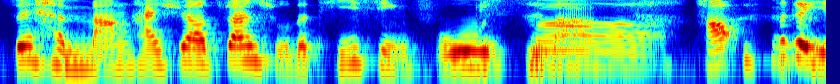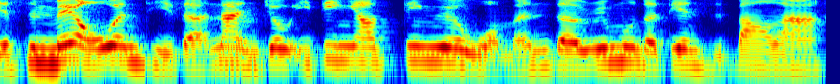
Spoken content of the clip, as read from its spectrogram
所以很忙，还需要专属的提醒服务是吧？好，这个也是没有问题的。那你就一定要订阅我们的 Readmoo 的电子报啦。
